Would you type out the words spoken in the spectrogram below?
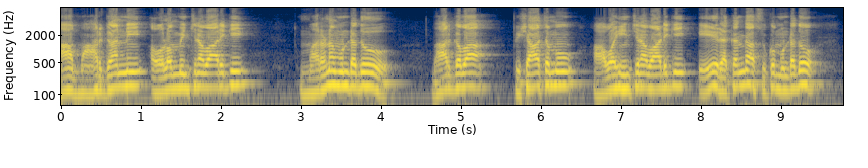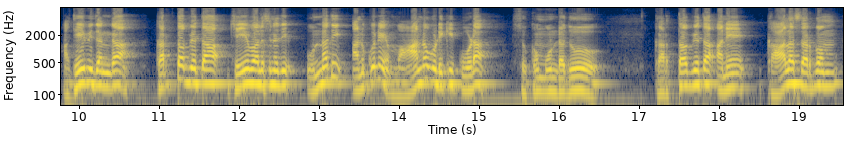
ఆ మార్గాన్ని అవలంబించిన వారికి మరణం ఉండదు. భార్గవ పిశాచము ఆవహించిన వాడికి ఏ రకంగా సుఖం ఉండదో అదేవిధంగా కర్తవ్యత చేయవలసినది ఉన్నది అనుకునే మానవుడికి కూడా సుఖం ఉండదు కర్తవ్యత అనే కాలసర్పం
